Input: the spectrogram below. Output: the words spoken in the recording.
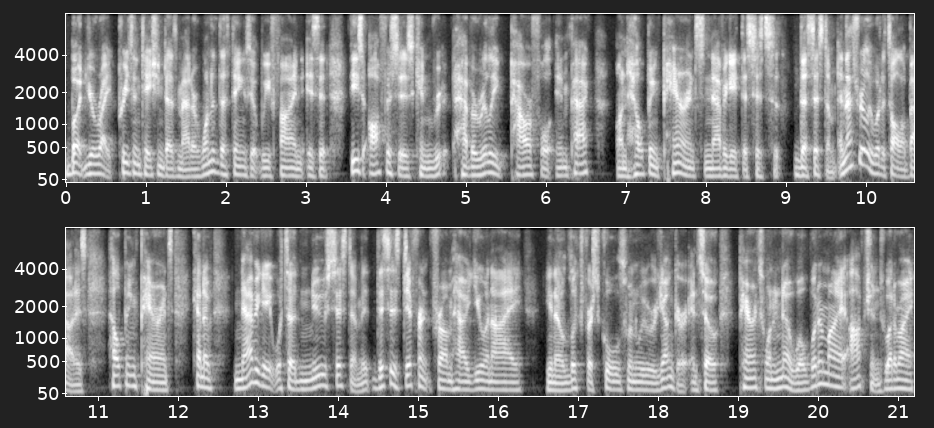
But you're right, presentation does matter. One of the things that we find is that these offices can re- have a really powerful impact on helping parents navigate the, the system. And that's really what it's all about is helping parents kind of navigate what's a new system. This is different from how you and I you know, looked for schools when we were younger. And so parents want to know, well, what are my options? What are my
